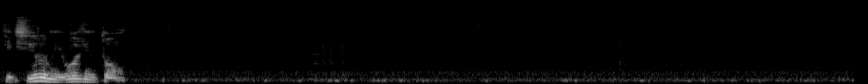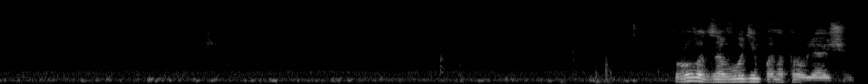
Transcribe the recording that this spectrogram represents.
Фиксируем его винтом. Провод заводим по направляющим.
